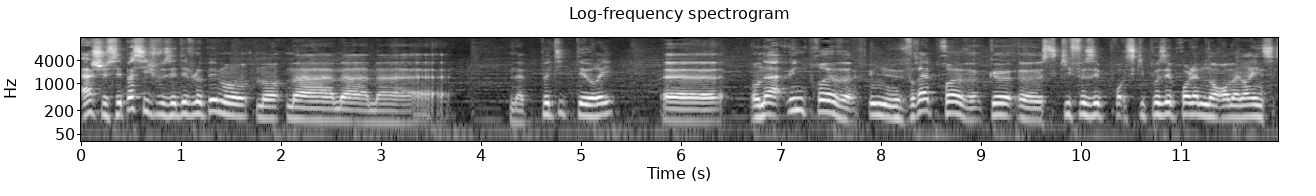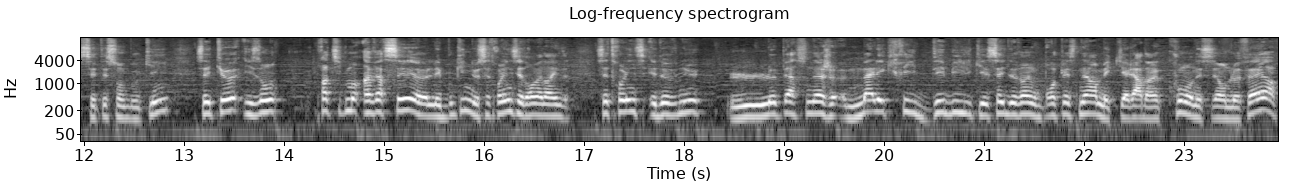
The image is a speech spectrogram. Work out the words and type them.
Ah, je sais pas si je vous ai développé mon, ma, ma, ma, petite théorie. Euh, on a une preuve, une vraie preuve que euh, ce, qui posait problème dans Roman Reigns, c'était son booking. C'est qu'ils ont pratiquement inversé euh, les bookings de Seth Rollins et de Roman Reigns. Seth Rollins est devenu le personnage mal écrit, débile, qui essaye de vaincre Brock Lesnar, mais qui a l'air d'un con en essayant de le faire.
